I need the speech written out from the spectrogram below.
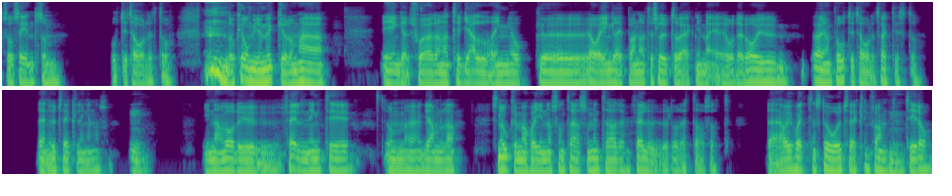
så sent som 80-talet. Då. då kom ju mycket av de här engreppsskördarna till gallring och eh, ja, engrepparna till slutavverkning med. Och det var ju början på 80-talet faktiskt, då, den utvecklingen. Alltså. Mm. Innan var det ju fällning till de eh, gamla snokermaskiner och sånt där som inte hade fällhuvud och detta. Så att där har ju skett en stor utveckling fram mm. till idag.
